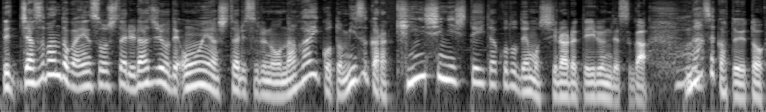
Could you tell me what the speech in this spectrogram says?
でジャズバンドが演奏したりラジオでオンエアしたりするのを長いこと自ら禁止にしていたことでも知られているんですが、なぜかというと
